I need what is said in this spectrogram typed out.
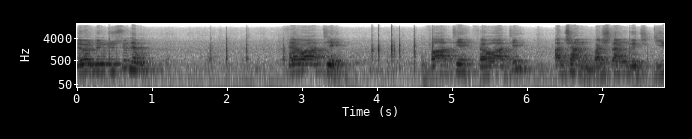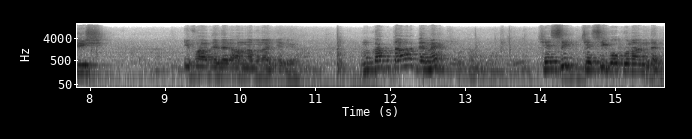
Dördüncüsü de fevatih. Fatih, fevatih açan, başlangıç, giriş ifadeleri anlamına geliyor. Mukatta demek kesik kesik okunan demek.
